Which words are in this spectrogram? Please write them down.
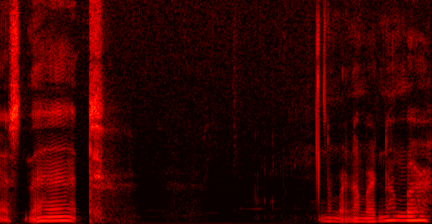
Yes, that. Number, number, number.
